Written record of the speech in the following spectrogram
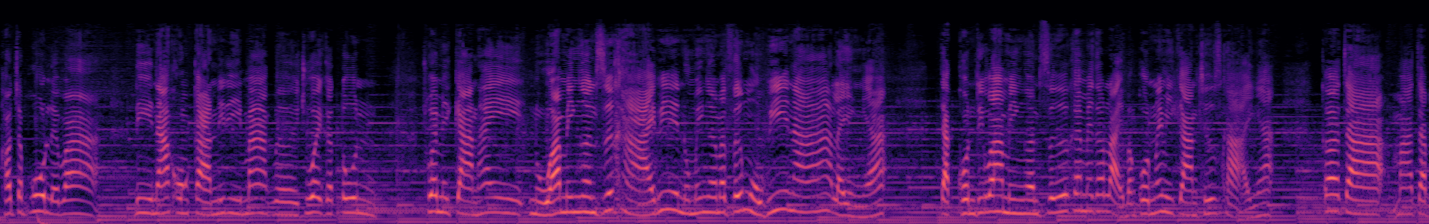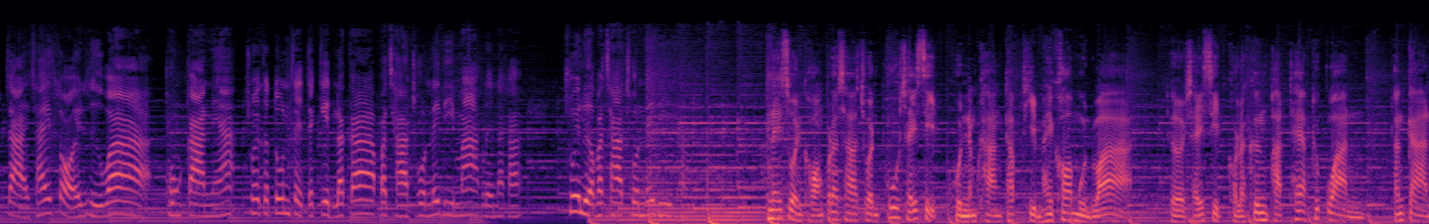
เขาจะพูดเลยว่า ดีนะโครงการนี้ดีมากเลย ช่วยกระตุ้น ช่วยมีการให้หนูมีเงินซื้อขายพี่หนูมีเงินมาซื้อหมูพี่นะอะไรอย่างเงี้ยจากคนที่ว่ามีเงินซื้อแค่ไม่เท่าไหร่บางคนไม่มีการซื้อขายเงี้ยก็จะมาจับจ่ายใช้สอยถือว่าโครงการนี้ช่วยกระตุ้นเศรษฐกิจแล้วก็ประชาชนได้ดีมากเลยนะคะ ช่วยเหลือประชาชนได้ดีค่ะในส่วนของประชาชนผู้ใช้สิทธิ์คุณน้ำค้างทับทีมให้ข้อมูลว่า ธอใช้สิทธิ์คนละครึ่งพัดแทบทุกวัน ทั้งการ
